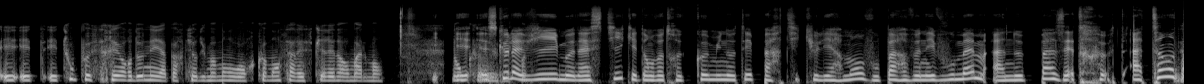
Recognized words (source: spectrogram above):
et, tout peut se réordonner à partir du moment où on recommence à respirer normalement. Est-ce que la euh, vie monastique et dans votre communauté particulièrement, vous parvenez vous-même à ne pas être atteinte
